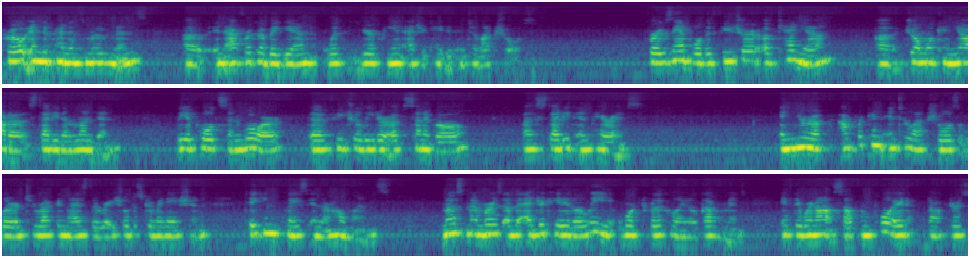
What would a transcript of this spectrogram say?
Pro independence movements uh, in Africa began with European educated intellectuals. For example, the future of Kenya, uh, Jomo Kenyatta studied in London. Leopold Senghor, the future leader of Senegal, uh, studied in Paris. In Europe, African intellectuals learned to recognize the racial discrimination taking place in their homelands. Most members of the educated elite worked for the colonial government, if they were not self employed doctors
